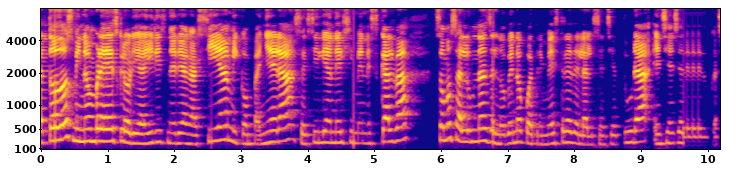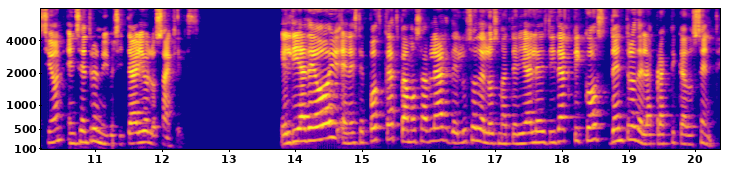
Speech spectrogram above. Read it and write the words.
a todos, mi nombre es Gloria Iris Neria García, mi compañera Cecilia Nel Jiménez Calva. Somos alumnas del noveno cuatrimestre de la licenciatura en Ciencias de la Educación en Centro Universitario Los Ángeles. El día de hoy, en este podcast, vamos a hablar del uso de los materiales didácticos dentro de la práctica docente.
